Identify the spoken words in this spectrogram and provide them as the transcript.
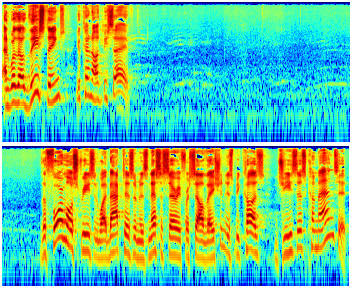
and without these things, you cannot be saved. The foremost reason why baptism is necessary for salvation is because Jesus commands it.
